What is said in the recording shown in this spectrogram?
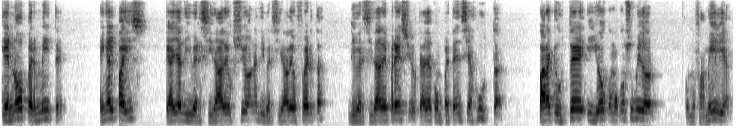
que no permite en el país que haya diversidad de opciones, diversidad de ofertas, diversidad de precios, que haya competencia justa para que usted y yo como consumidor, como familia,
